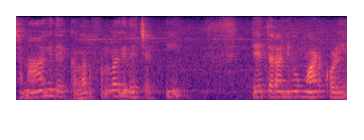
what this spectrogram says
ಚೆನ್ನಾಗಿದೆ ಕಲರ್ಫುಲ್ಲಾಗಿದೆ ಚಟ್ನಿ. ಇದೇ ಥರ ನೀವು ಮಾಡ್ಕೊಳ್ಳಿ.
